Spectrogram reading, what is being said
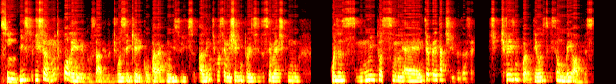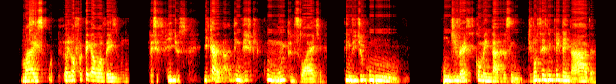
Sim. Isso, isso é muito polêmico, sabe? De você querer comparar com isso e isso. Além de você mexer com torcida, você mexe com coisas muito assim, é, interpretativas, às vezes. De vez em quando, tem outras que são bem óbvias. Mas eu fui pegar uma vez um desses vídeos e, cara, tem vídeo que, com muito dislike, tem vídeo com com diversos comentários, assim, de vocês não entendem nada,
